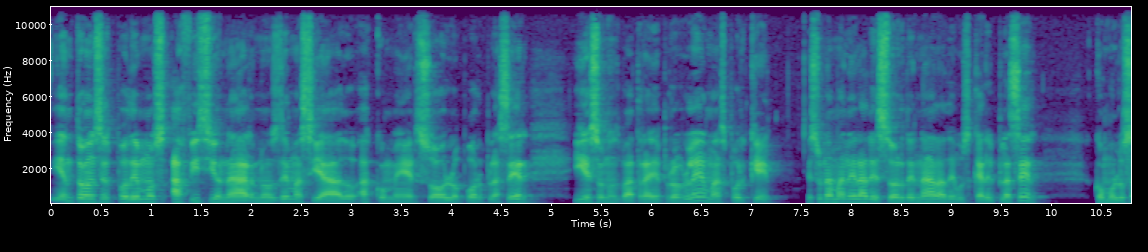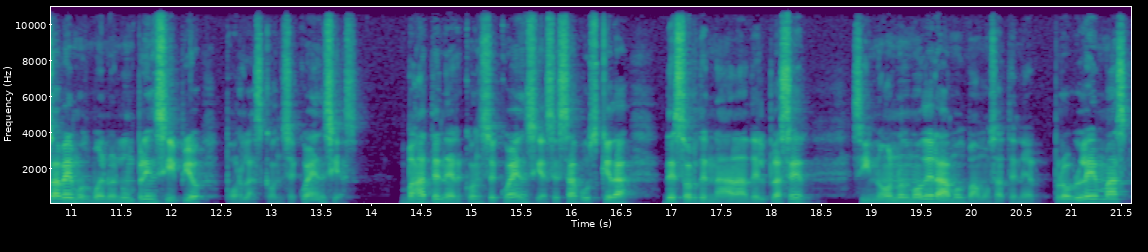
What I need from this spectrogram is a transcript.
y entonces podemos aficionarnos demasiado a comer solo por placer, y eso nos va a traer problemas, porque es una manera desordenada de buscar el placer. Como lo sabemos? Bueno, en un principio por las consecuencias va a tener consecuencias esa búsqueda desordenada del placer. Si no nos moderamos, vamos a tener problemas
